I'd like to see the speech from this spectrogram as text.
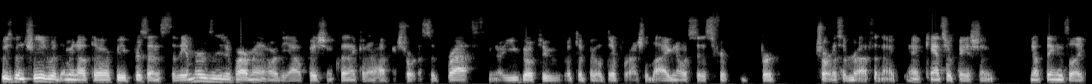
who's been treated with immunotherapy presents to the emergency department or the outpatient clinic and they're having shortness of breath, you know, you go through a typical differential diagnosis for, for shortness of breath in a, a cancer patient. You know, things like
